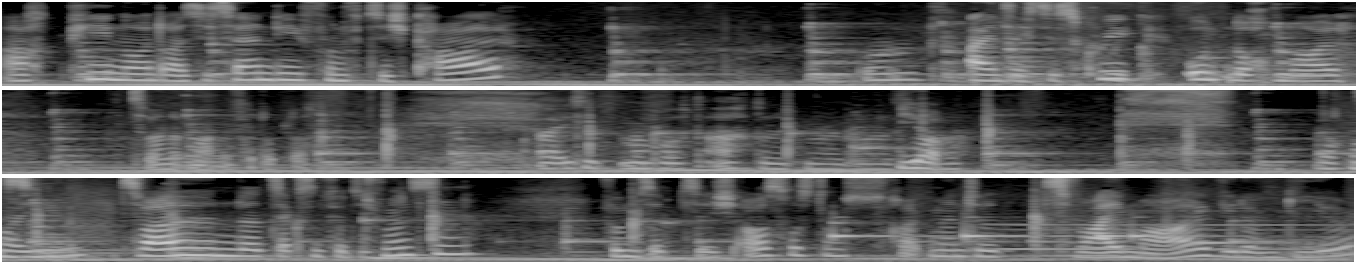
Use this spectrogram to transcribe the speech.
8 Pi, 39 Sandy, 50 Karl. Und 61 Squeak und nochmal 200 Markenverdoppler. ah, ich glaub, man braucht 8 damit man Bras. Ja. Nochmal Sieben. 246 Münzen, 75 Ausrüstungsfragmente, zweimal wieder ein Gear,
